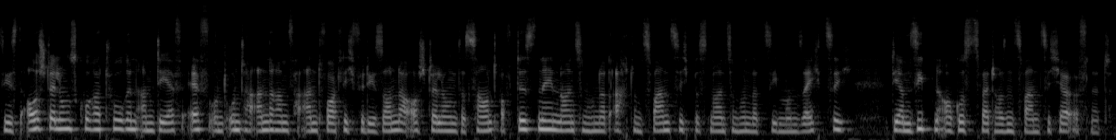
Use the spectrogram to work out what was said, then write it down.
Sie ist Ausstellungskuratorin am DFF und unter anderem verantwortlich für die Sonderausstellung The Sound of Disney 1928 bis 1967, die am 7. August 2020 eröffnet.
